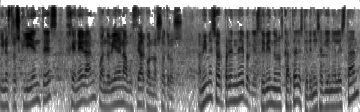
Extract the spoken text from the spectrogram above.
y nuestros clientes generan cuando vienen a bucear con nosotros. A mí me sorprende porque estoy viendo unos carteles que tenéis aquí en el stand.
